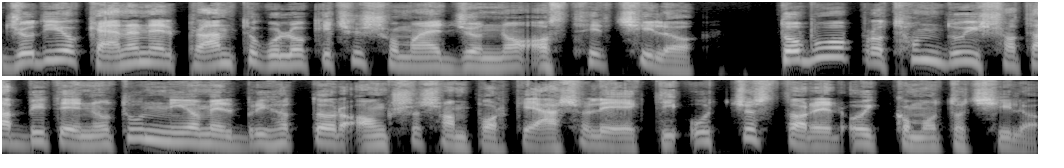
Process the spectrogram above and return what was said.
যদিও ক্যাননের প্রান্তগুলো কিছু সময়ের জন্য অস্থির ছিল তবুও প্রথম দুই শতাব্দীতে নতুন নিয়মের বৃহত্তর অংশ সম্পর্কে আসলে একটি উচ্চ স্তরের ঐক্যমত ছিল।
